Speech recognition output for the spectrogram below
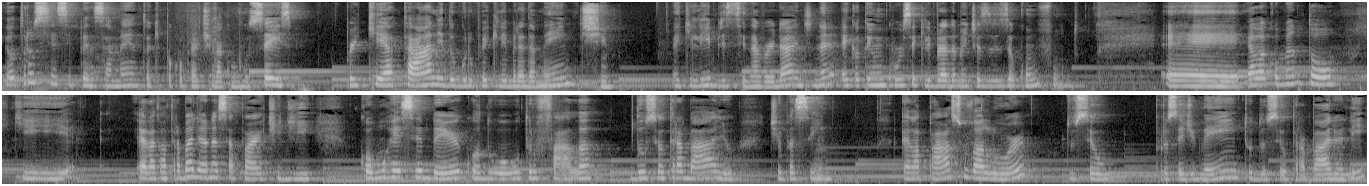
Eu trouxe esse pensamento aqui para compartilhar com vocês porque a Tali do grupo Equilibradamente, Equilibre-se na verdade, né? É que eu tenho um curso Equilibradamente, às vezes eu confundo. É, ela comentou que ela tá trabalhando essa parte de como receber quando o outro fala do seu trabalho. Tipo assim, ela passa o valor do seu procedimento, do seu trabalho ali,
